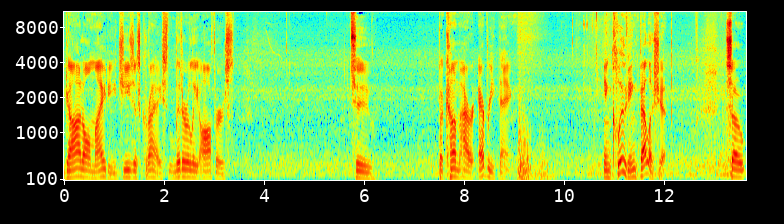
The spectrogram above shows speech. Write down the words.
God Almighty, Jesus Christ, literally offers to become our everything, including fellowship. So,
